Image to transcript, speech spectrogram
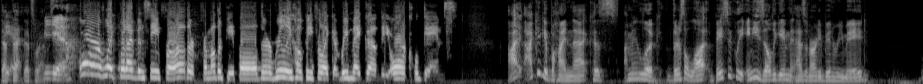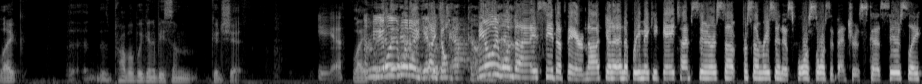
That, Yeah. that that's what I was Yeah. Or like what I've been seeing for other from other people, they're really hoping for like a remake of the Oracle games. I, I could get behind that because I mean, look, there's a lot. Basically, any Zelda game that hasn't already been remade, like, uh, there's probably going to be some good shit. Yeah. Like, I mean, The only one I- I don't- Capcom The only on one that I see that they are not going to end up remaking anytime soon or some, for some reason is Four Swords Adventures. Because seriously,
